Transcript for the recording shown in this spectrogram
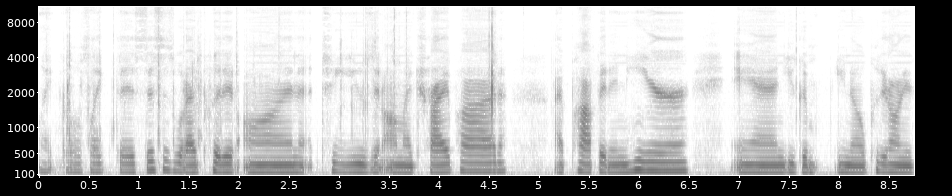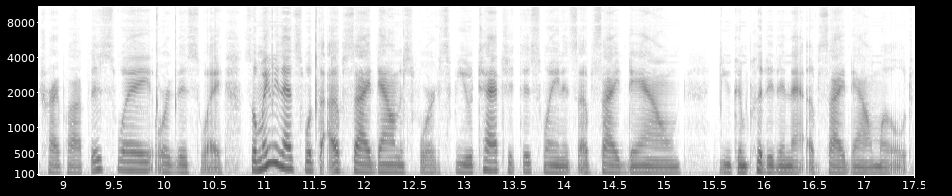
like goes like this. This is what I put it on to use it on my tripod. I pop it in here and you can, you know, put it on your tripod this way or this way. So maybe that's what the upside down is for. If you attach it this way and it's upside down, you can put it in that upside down mode.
